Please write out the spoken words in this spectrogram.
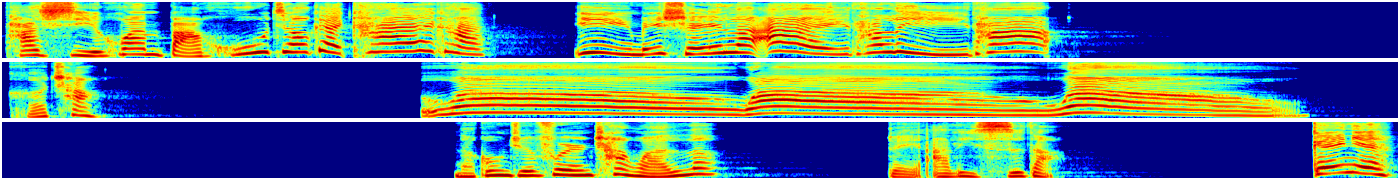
他喜欢把胡椒盖开开，一没谁来爱他理他。合唱，哇哦哇哦哇哦！那公爵夫人唱完了，对阿丽丝道：“给你，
